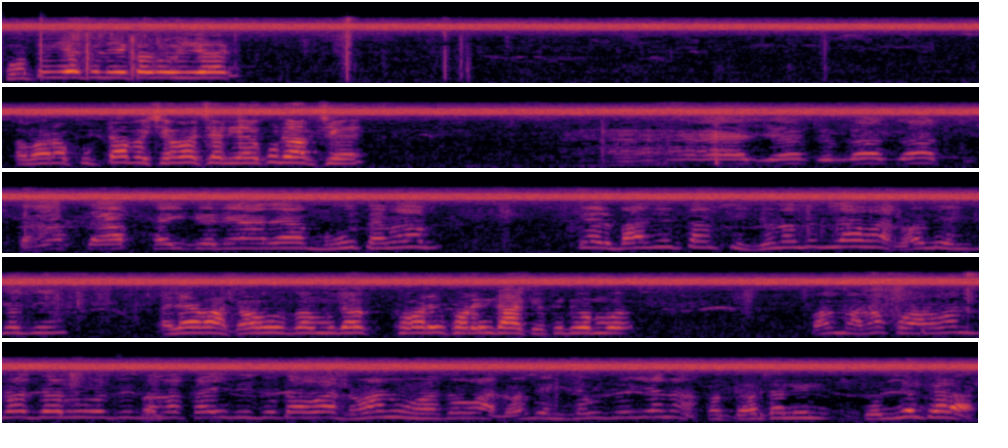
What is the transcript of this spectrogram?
ફોટો યાર લે કરો યાર? અમારા પુટ્ટા પૈસા ચડી જાય કોણ આપશે? તાપ તાપ થઈ ગયો લે અરે હું તને પેર બાજુ તને કીધું નતું લાવવા રો બેસી જજે એટલે વાઘા હું તો ખોરી ખોરીને થાક્યો કીધું પણ મને ખોરવાની તો જરૂર હતી. તને કહી દીધું કે વાઢવાનું હોય તો વાઢવા બેસી જવું જોઈએ ને. પણ ઘર ચાલીને જોઈએ ને પેલા.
